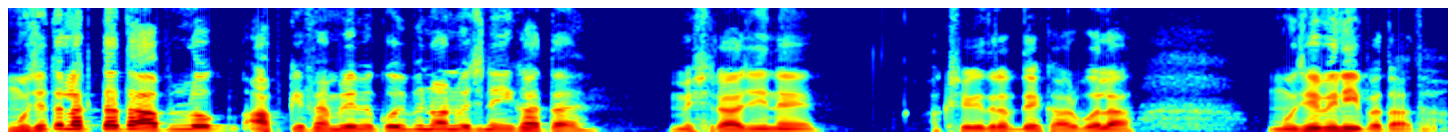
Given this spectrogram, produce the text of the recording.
मुझे तो लगता था आप लोग, आपकी फैमिली में कोई भी नॉनवेज नहीं खाता है। मिश्रा जी ने अक्षय की तरफ़ देखा और बोला, मुझे भी नहीं पता था।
